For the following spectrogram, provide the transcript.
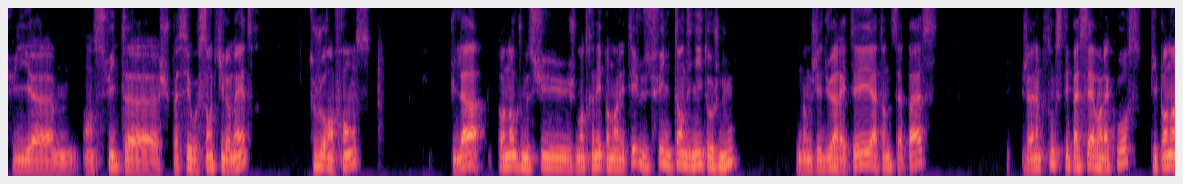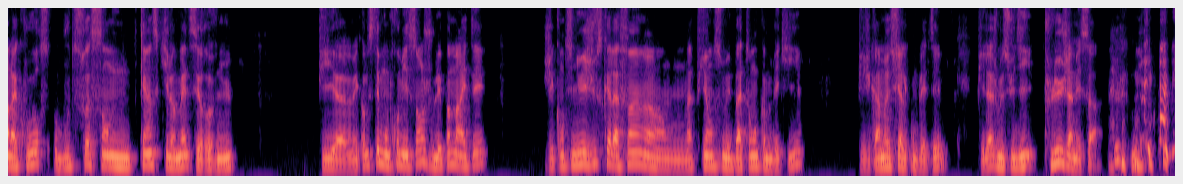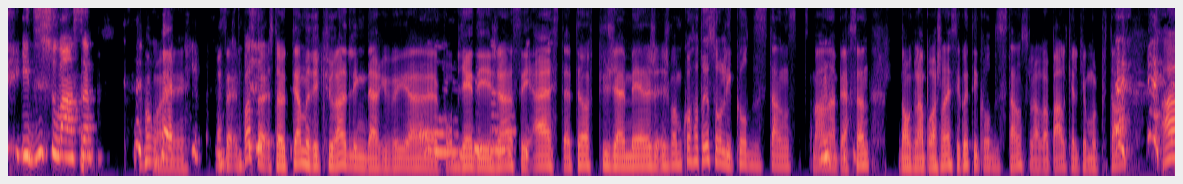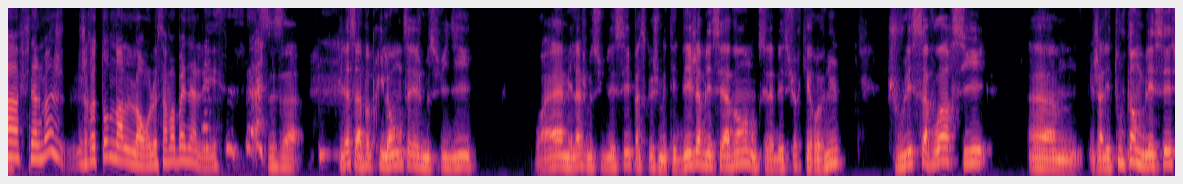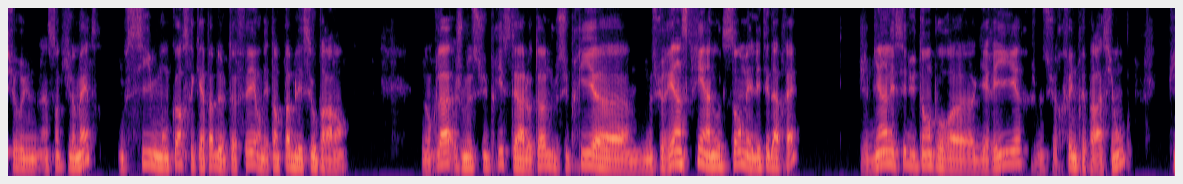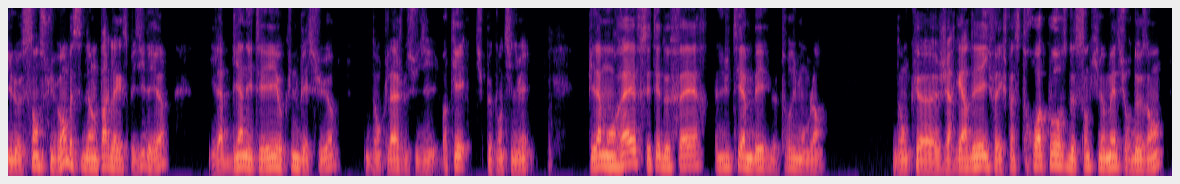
Puis euh, ensuite, euh, je suis passé aux 100 km, toujours en France. Puis là, pendant que je me suis, je m'entraînais pendant l'été, je me suis fait une tendinite au genou. Donc j'ai dû arrêter, attendre que ça passe. J'avais l'impression que c'était passé avant la course. Puis pendant la course, au bout de 75 km, c'est revenu. Euh, mais comme c'était mon premier sang, je voulais pas m'arrêter. J'ai continué jusqu'à la fin en appuyant sur mes bâtons comme béquille. Puis j'ai quand même réussi à le compléter. Puis là, je me suis dit, plus jamais ça. Il dit souvent ça. Ouais. C'est- Je pense que c'est un- terme récurrent de ligne d'arrivée hein, pour bien des gens. C'est Ah, c'était tough, plus jamais. Je, je vais me concentrer sur les courtes distances. Tu demandes en personne. Donc, l'an prochain, c'est quoi tes courtes distances? Tu leur reparles quelques mois plus tard. Ah, finalement, je, je retourne dans le long. Là, ça va bien aller. C'est ça. C'est ça. Puis là, ça a pas pris long, tu sais, je me suis dit, ouais, mais là, je me suis blessé parce que je m'étais déjà blessé avant, donc c'est la blessure qui est revenue. Je voulais savoir si euh, j'allais tout le temps me blesser sur une, un 100 km ou si mon corps serait capable de le toffer en n'étant pas blessé auparavant. Donc là, je me suis pris, c'était à l'automne, je me suis pris, euh, je me suis réinscrit à un autre 100, mais l'été d'après. J'ai bien laissé du temps pour euh, guérir, je me suis refait une préparation. Puis le 100 suivant, bah, c'est dans le parc de la Gaspésie d'ailleurs. Il a bien été, aucune blessure. Donc là, je me suis dit, OK, tu peux continuer. Puis là, mon rêve, c'était de faire l'UTMB, le Tour du Mont Blanc. Donc euh, j'ai regardé, il fallait que je fasse trois courses de 100 km sur deux ans.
